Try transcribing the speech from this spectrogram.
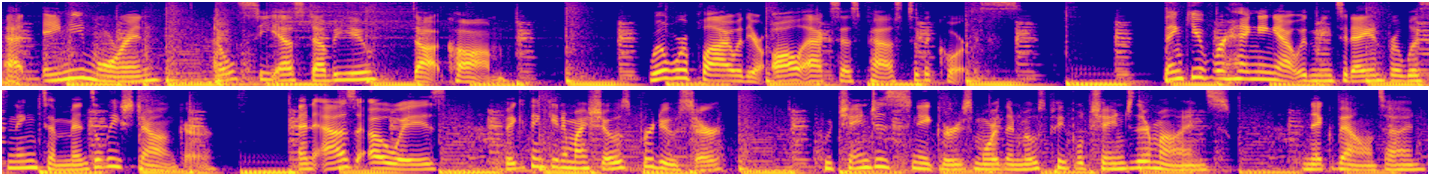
at amymorinlcsw.com. We'll reply with your all access pass to the course. Thank you for hanging out with me today and for listening to Mentally Stronger. And as always, big thank you to my show's producer, who changes sneakers more than most people change their minds, Nick Valentine.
